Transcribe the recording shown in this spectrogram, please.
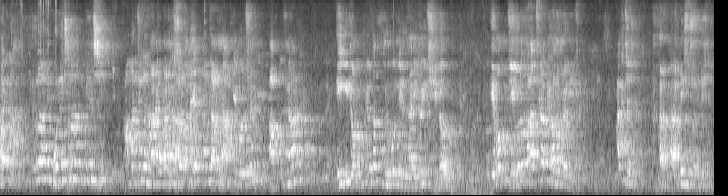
ভয় না। এগুলো আমি বলেছি মানে মিলছে। আমার যদি না মানে মানে তাহলে মানে আপনি বলছেন আপনার এই জনপ্রিয়তা পূর্ব নির্ধারিতই ছিল। এবং যেগুলো খারাপ ছিল আপনি ভালো করে দিয়েছেন আমি চেষ্টা নিশ্চয়ই নিশ্চয়ই।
